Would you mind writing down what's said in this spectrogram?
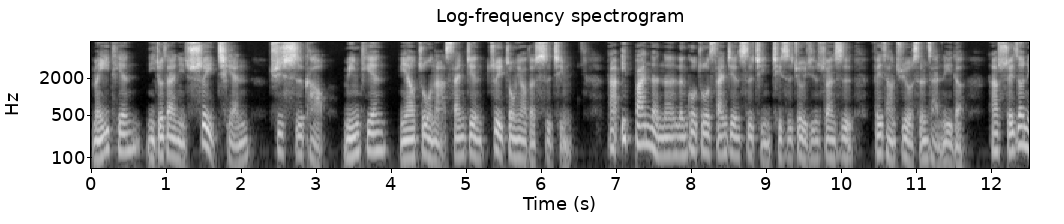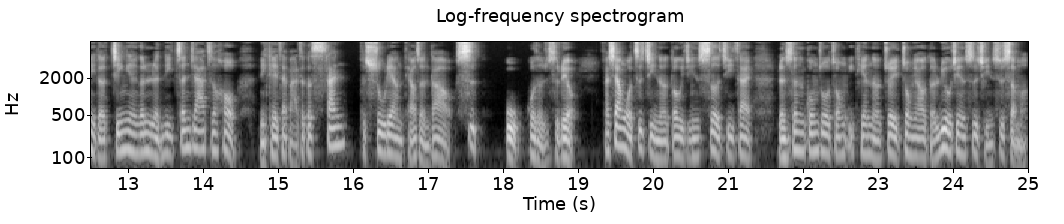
每一天你就在你睡前去思考，明天你要做哪三件最重要的事情。那一般人呢，能够做三件事情，其实就已经算是非常具有生产力的。那随着你的经验跟能力增加之后，你可以再把这个三的数量调整到四。五或者是六，那像我自己呢，都已经设计在人生工作中一天呢最重要的六件事情是什么？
